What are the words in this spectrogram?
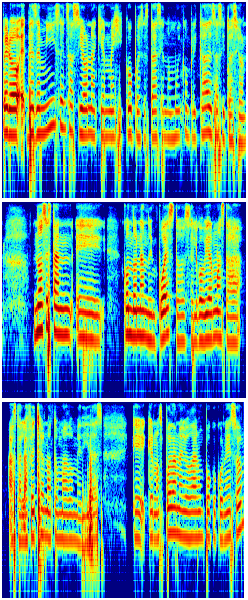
pero eh, desde mi sensación aquí en México, pues está siendo muy complicada esa situación. No se están eh, condonando impuestos, el gobierno hasta, hasta la fecha no ha tomado medidas que, que nos puedan ayudar un poco con eso.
